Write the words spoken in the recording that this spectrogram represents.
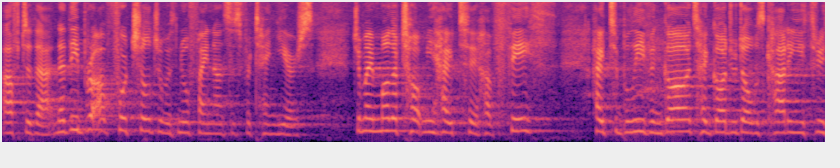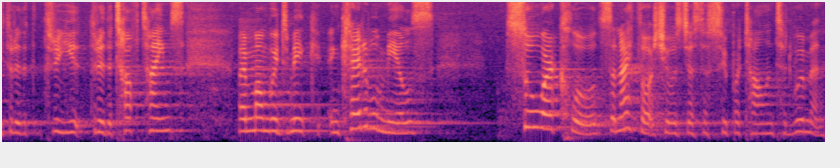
after that. Now, they brought up four children with no finances for 10 years. So my mother taught me how to have faith, how to believe in God, how God would always carry you through, through, the, through, you, through the tough times. My mum would make incredible meals, sew our clothes, and I thought she was just a super talented woman.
